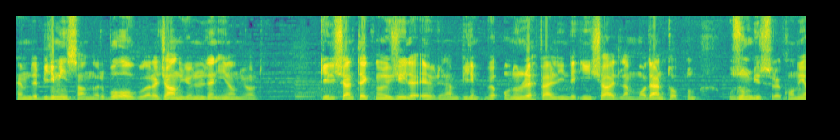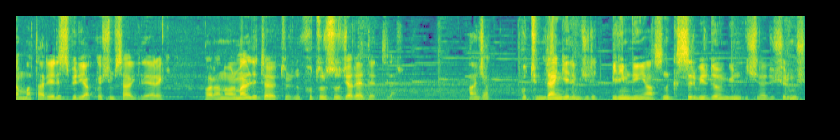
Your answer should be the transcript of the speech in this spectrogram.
hem de bilim insanları bu olgulara canı gönülden inanıyordu. Gelişen teknolojiyle evrilen bilim ve onun rehberliğinde inşa edilen modern toplum uzun bir süre konuya materyalist bir yaklaşım sergileyerek paranormal literatürünü futursuzca reddettiler. Ancak bu tümden gelimcilik bilim dünyasını kısır bir döngünün içine düşürmüş,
